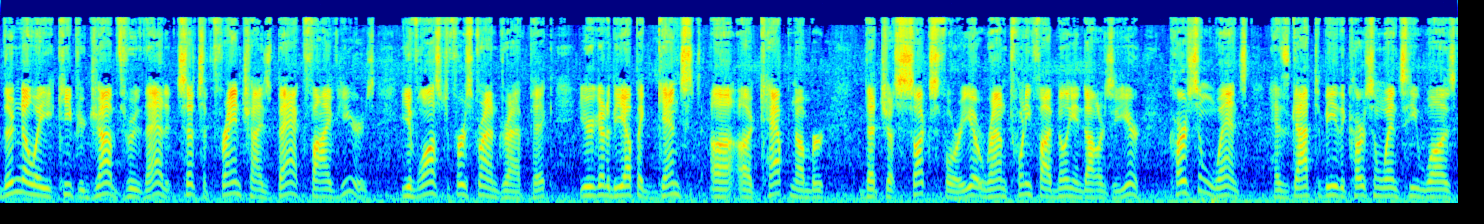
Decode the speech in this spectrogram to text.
there's no way you keep your job through that. It sets a franchise back five years. You've lost a first round draft pick. You're going to be up against a, a cap number that just sucks for you, around $25 million a year. Carson Wentz has got to be the Carson Wentz he was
